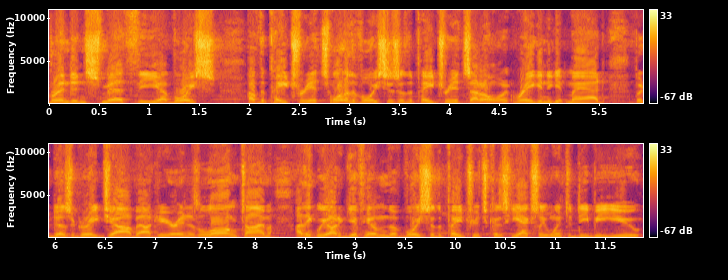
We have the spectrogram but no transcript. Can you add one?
Brendan Smith, the uh, voice of the Patriots, one of the voices of the Patriots. I don't want Reagan to get mad, but does a great job out here and is a long time. I think we ought to give him the voice of the Patriots because he actually went to DBU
